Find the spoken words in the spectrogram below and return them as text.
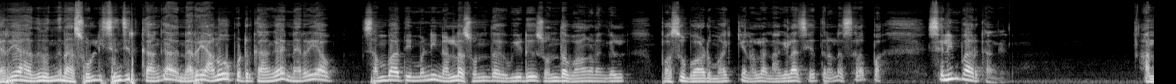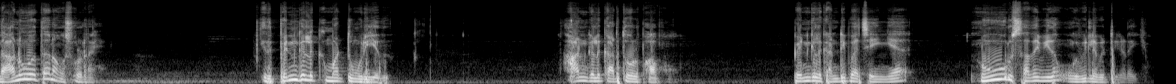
நிறையா அது வந்து நான் சொல்லி செஞ்சுருக்காங்க அது நிறைய அனுபவப்பட்டிருக்காங்க. நிறையா சம்பாத்தியம் பண்ணி நல்ல சொந்த வீடு சொந்த வாகனங்கள் பசுபாடு மக்கிய நல்ல நகையெல்லாம் சேர்த்து நல்லா சிறப்பாக செழிப்பாக இருக்காங்க. அந்த அனுபவத்தை நான் சொல்கிறேன் இது பெண்களுக்கு மட்டும் உரியது. ஆண்களுக்கு அடுத்தவள் பார்ப்போம். பெண்கள் கண்டிப்பாக செய்யுங்க. நூறு சதவீதம் உங்கள் வீட்டில் வெற்றி கிடைக்கும்.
